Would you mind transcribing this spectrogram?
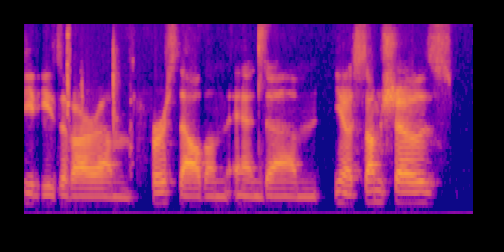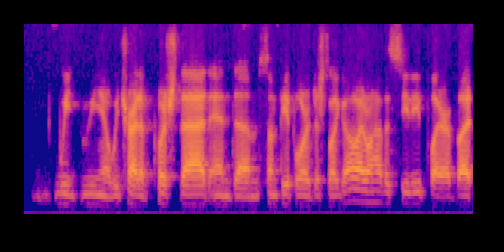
CDs of our um, first album, and um, you know, some shows we, we, you know we try to push that, and um, some people are just like, oh, I don't have a CD player, but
